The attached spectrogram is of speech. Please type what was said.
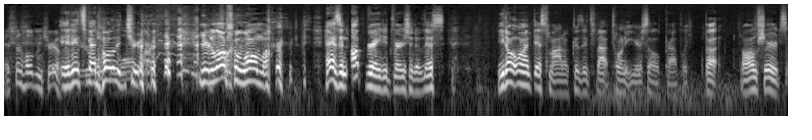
It's been holding true. and it's been holding true. Your local Walmart has an upgraded version of this. You don't want this model because it's about 20 years old, probably. But well, I'm sure it's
